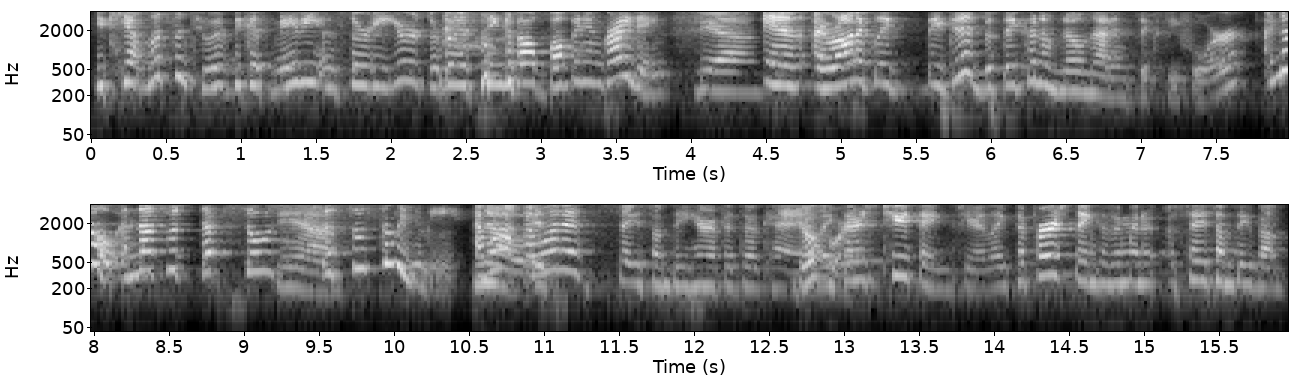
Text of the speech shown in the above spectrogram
You can't listen to it because maybe in 30 years they're going to sing about bumping and grinding. Yeah. And ironically, they did, but they couldn't have known that in '64. I know, and that's what that's so Yeah. that's so silly to me. I No, want, I want to say something here if it's okay. Go like, for it. there's two things here. Like the first thing, because I'm going to say something about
